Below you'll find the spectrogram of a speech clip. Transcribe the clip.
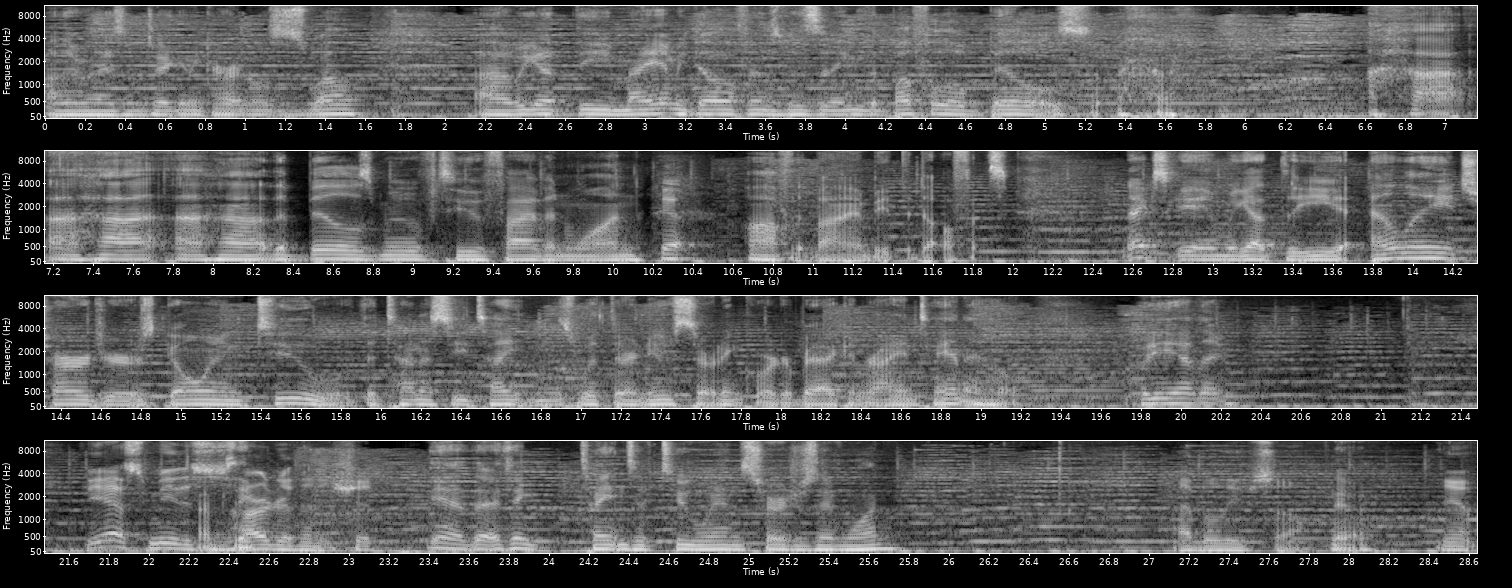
Otherwise, I'm taking the Cardinals as well. Uh, we got the Miami Dolphins visiting the Buffalo Bills. aha, aha, aha. The Bills move to five and one. Yep. Off the bye and beat the Dolphins. Next game, we got the LA Chargers going to the Tennessee Titans with their new starting quarterback and Ryan Tannehill. What do you have there? If you ask me, this I'm is think, harder than it should. Yeah, I think Titans have two wins, Chargers have one. I believe so. Yeah. Yep.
